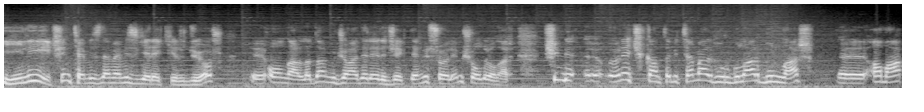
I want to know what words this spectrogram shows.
iyiliği için temizlememiz gerekir diyor. E, onlarla da mücadele edeceklerini söylemiş oluyorlar. Şimdi e, öne çıkan tabii temel vurgular bunlar e, ama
